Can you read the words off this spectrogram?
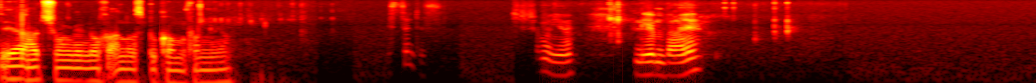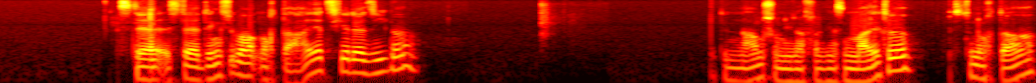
Der hat schon genug anderes bekommen von mir. Was ist denn das? Schau mal hier. Nebenbei. Ist der, ist der Dings überhaupt noch da jetzt hier, der Sieger? Den Namen schon wieder vergessen. Malte, bist du noch da?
